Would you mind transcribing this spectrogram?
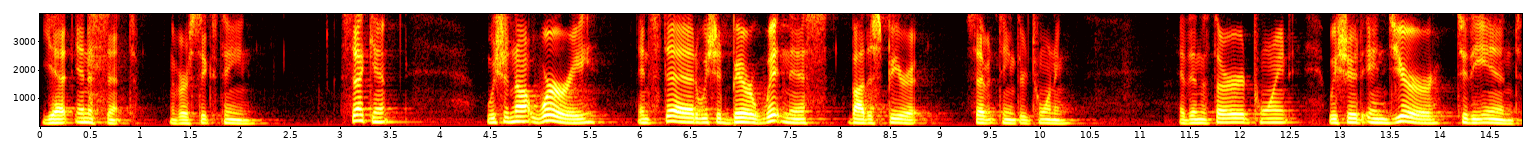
yet innocent, in verse 16. Second, we should not worry. Instead, we should bear witness by the Spirit, 17 through 20. And then the third point, we should endure to the end,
